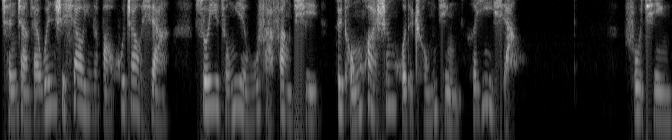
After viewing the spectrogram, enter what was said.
成长在温室效应的保护罩下，所以总也无法放弃对童话生活的憧憬和臆想。父亲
